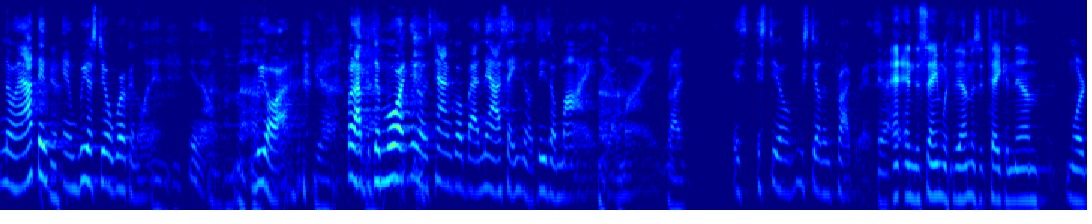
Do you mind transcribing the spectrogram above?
No, I think, yeah. and we are still working on it. Mm-hmm. You know, uh-huh. we are. Yeah. but I, the more, you know, as time goes by now, I say, you know, these are mine. They uh-huh. are mine. Right. It's, it's still, we're still in progress. Yeah, and, and the same with them. Has it taken them more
